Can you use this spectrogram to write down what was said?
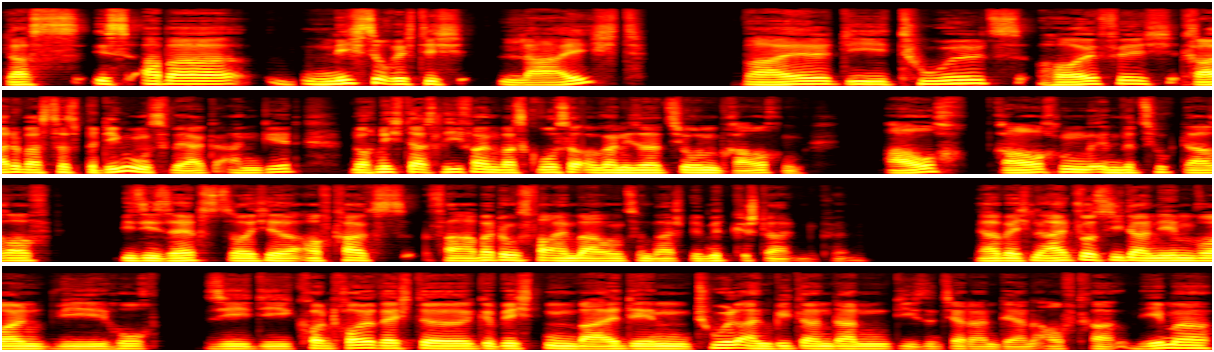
Das ist aber nicht so richtig leicht, weil die Tools häufig, gerade was das Bedingungswerk angeht, noch nicht das liefern, was große Organisationen brauchen. Auch brauchen in Bezug darauf, wie sie selbst solche Auftragsverarbeitungsvereinbarungen zum Beispiel mitgestalten können ja, welchen Einfluss sie da nehmen wollen, wie hoch sie die Kontrollrechte gewichten bei den Toolanbietern dann, die sind ja dann deren Auftragnehmer,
